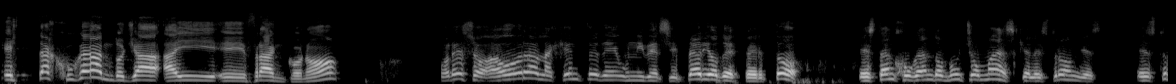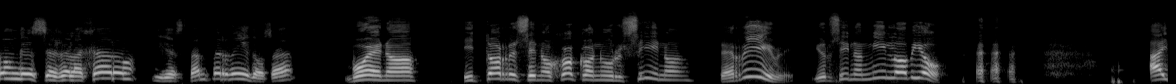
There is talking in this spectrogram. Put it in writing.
está jugando ya ahí eh, Franco, ¿no? Por eso, ahora la gente de Universitario despertó. Están jugando mucho más que el Strongest. Strongest se relajaron y están perdidos, ¿ah? Bueno, y Torres se enojó con Ursino. Terrible. Y Ursino ni lo vio. Hay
